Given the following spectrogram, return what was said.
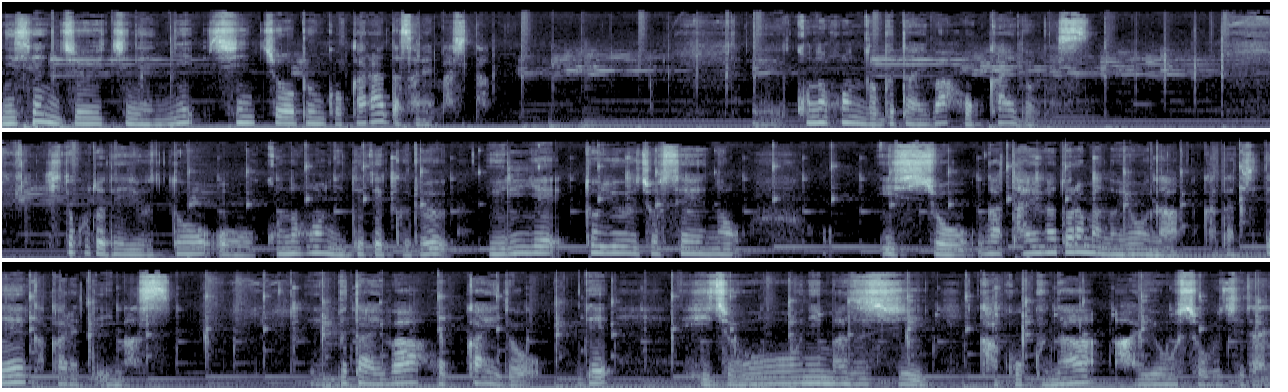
2011年に新潮文庫から出されました、この本の舞台は北海道です。一言で言うとこの本に出てくるゆりえという女性の一生が大河ドラマのような形で書かれています。舞台は北海道で非常に貧しい過酷な幼少時代。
